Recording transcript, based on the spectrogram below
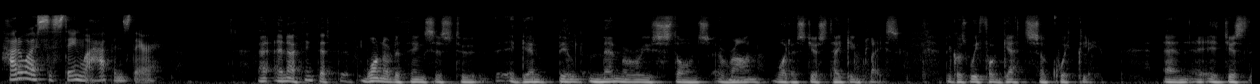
How do I sustain what happens there? And I think that one of the things is to again build memory stones around what has just taken place, because we forget so quickly, and it just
